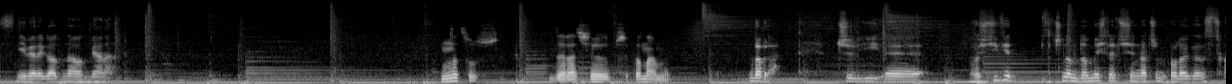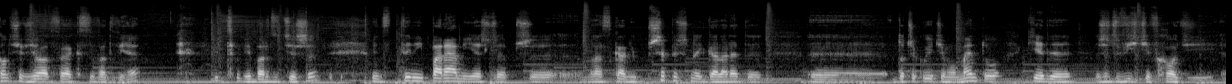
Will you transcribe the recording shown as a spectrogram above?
jest niewiarygodna odmiana. no cóż, zaraz się przekonamy. Dobra, czyli e, właściwie zaczynam domyśleć się, na czym polega, skąd się wzięła twoja ksywa dwie. to mnie bardzo cieszy. Więc tymi parami jeszcze przy e, mlaskaniu przepysznej galarety e, doczekujecie momentu, kiedy rzeczywiście wchodzi e,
